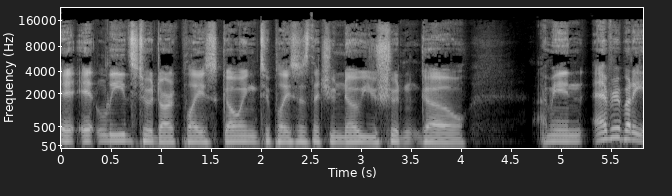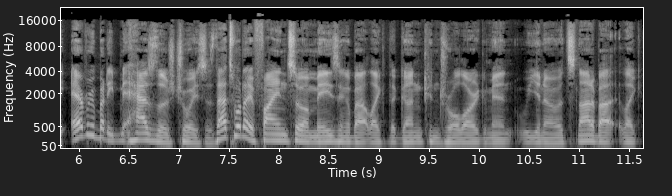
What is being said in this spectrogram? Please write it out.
it, it leads to a dark place going to places that you know you shouldn't go. I mean everybody everybody has those choices. That's what i find so amazing about like the gun control argument. You know it's not about like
